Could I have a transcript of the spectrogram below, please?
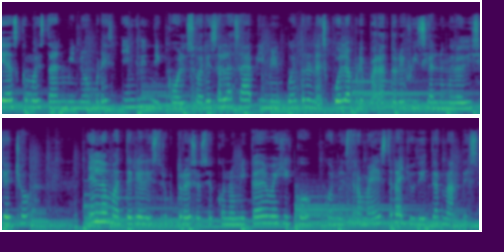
días, ¿cómo están? Mi nombre es Ingrid Nicole Suárez Salazar y me encuentro en la Escuela Preparatoria Oficial número 18 en la materia de estructura socioeconómica de México con nuestra maestra Judith Hernández.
